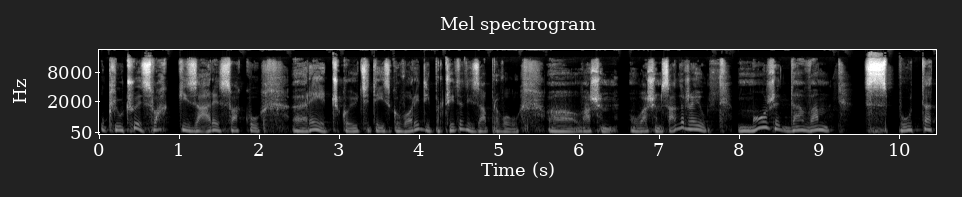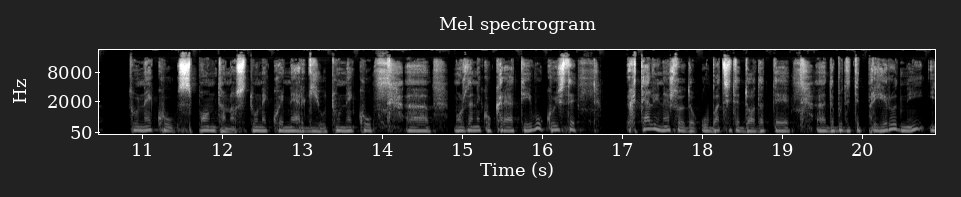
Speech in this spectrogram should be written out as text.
uključuje svaki zarez, svaku uh, reč koju ćete izgovoriti i pročitati zapravo u, uh, vašem, u vašem sadržaju može da vam sputa tu neku spontanost, tu neku energiju, tu neku uh, možda neku kreativu koju ste hteli nešto da ubacite, dodate, uh, da budete prirodni i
